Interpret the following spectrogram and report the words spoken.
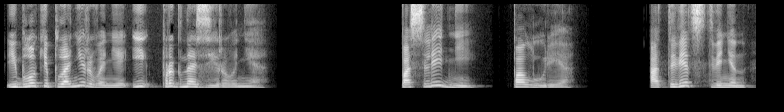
и блоки планирования и прогнозирования. Последний, Палурия, ответственен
